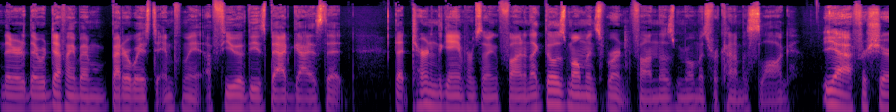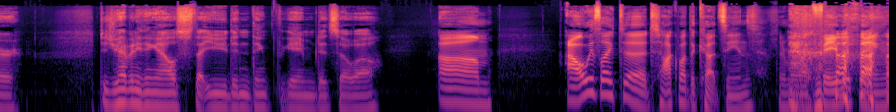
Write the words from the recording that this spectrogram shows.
there there would definitely have been better ways to implement a few of these bad guys that that turned the game from something fun. And like those moments weren't fun. Those moments were kind of a slog. Yeah, for sure. Did you have anything else that you didn't think the game did so well? Um, I always like to talk about the cutscenes. They're one of my favorite things,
